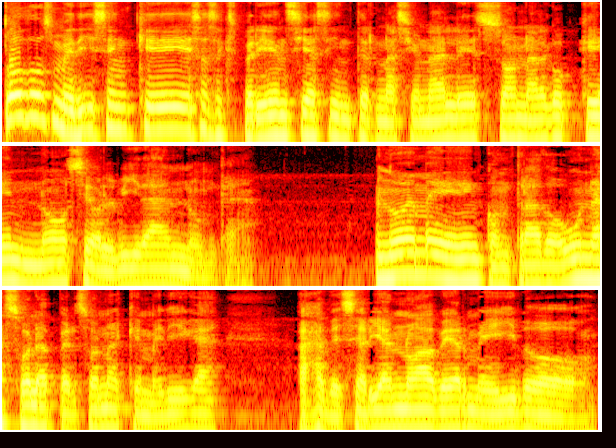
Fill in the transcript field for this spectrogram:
todos me dicen que esas experiencias internacionales son algo que no se olvida nunca. No me he encontrado una sola persona que me diga, ah, desearía no haberme ido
